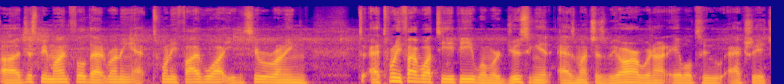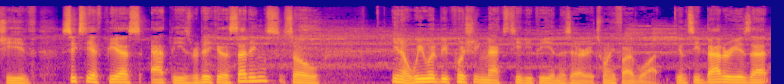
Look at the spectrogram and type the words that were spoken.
Uh, just be mindful that running at 25 watt, you can see we're running at 25 watt TDP when we're juicing it as much as we are, we're not able to actually achieve 60 FPS at these ridiculous settings. So, you know, we would be pushing max TDP in this area, 25 watt. You can see battery is at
